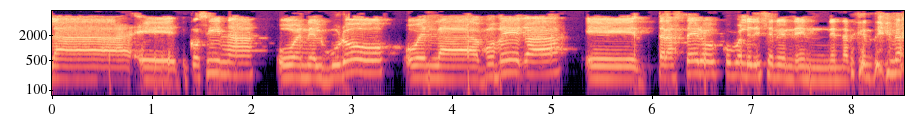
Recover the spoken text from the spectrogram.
la eh, cocina o en el buró o en la bodega, eh, trastero, como le dicen en, en, Argentina.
